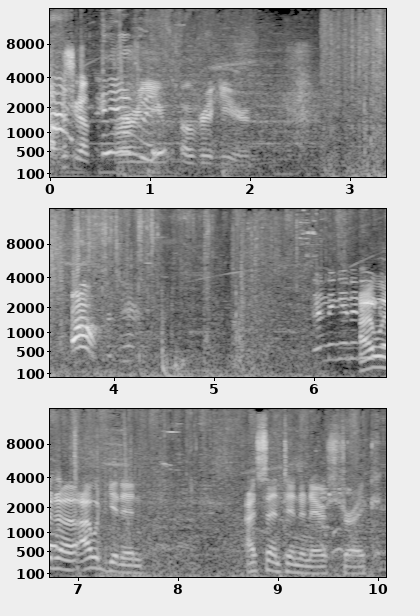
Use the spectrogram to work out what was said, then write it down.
I'm just gonna throw you over here. Oh. Sending in an I would uh, I would get in. I sent in an airstrike.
